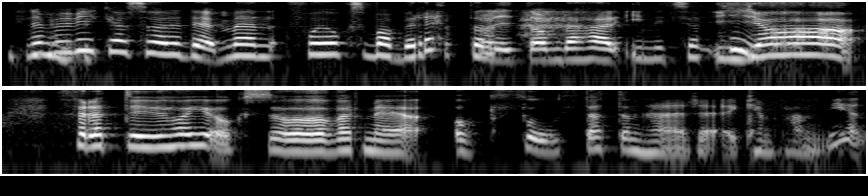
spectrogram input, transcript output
Nej men vi kan säga det, men får jag också bara berätta lite om det här initiativet? Ja, för att du har ju också varit med och fotat den här kampanjen.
